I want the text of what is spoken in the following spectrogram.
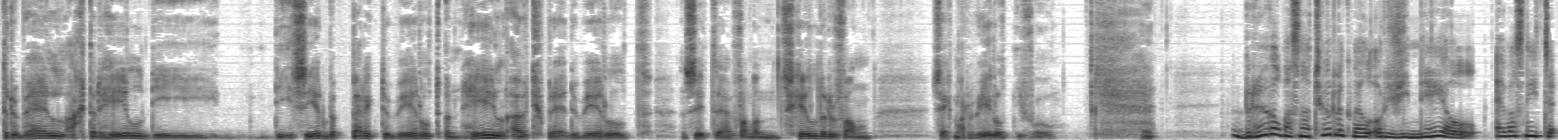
terwijl achter heel die, die zeer beperkte wereld een heel uitgebreide wereld zit, hè, van een schilder van, zeg maar, wereldniveau. Breugel was natuurlijk wel origineel. Hij was niet de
